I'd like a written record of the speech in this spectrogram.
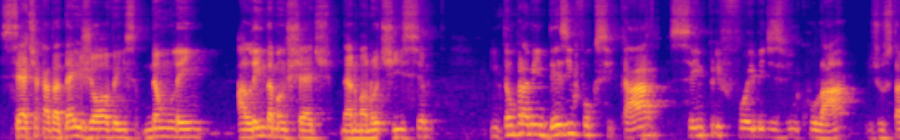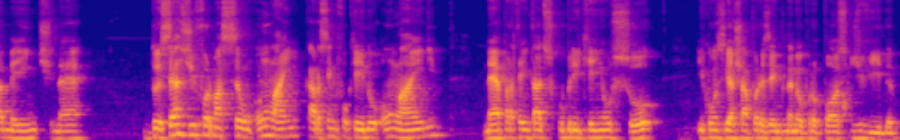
7 a cada 10 jovens não leem além da manchete, né, numa notícia. Então, para mim, desinfoxicar sempre foi me desvincular justamente, né, do excesso de informação online. Cara, eu sempre foquei no online, né, para tentar descobrir quem eu sou e conseguir achar, por exemplo, né, meu propósito de vida.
